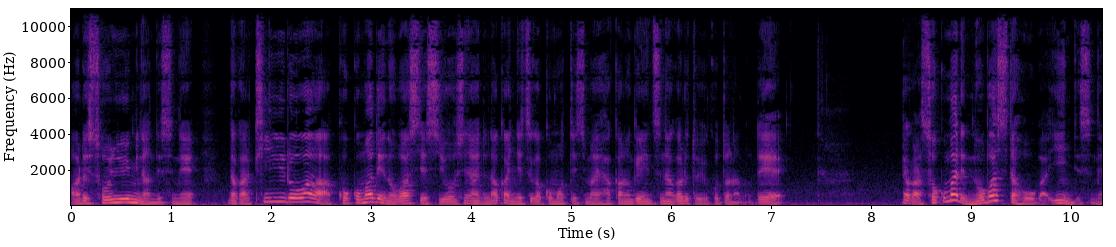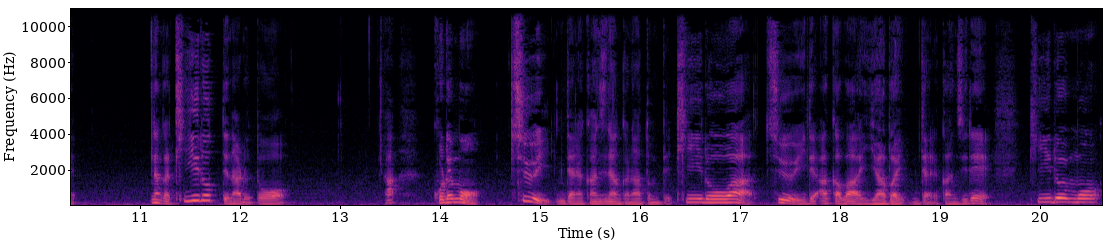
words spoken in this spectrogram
あれそういう意味なんですね。だから黄色はここまで伸ばして使用しないと中に熱がこもってしまい墓の原因につながるということなので、だからそこまで伸ばした方がいいんですね。なんか黄色ってなると、あ、これも注意みたいな感じなんかなと思って、黄色は注意で赤はやばいみたいな感じで、黄色も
